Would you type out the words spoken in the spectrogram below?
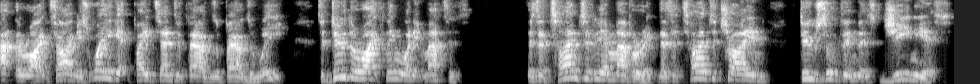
at the right time. It's why you get paid tens of thousands of pounds a week to do the right thing when it matters. There's a time to be a maverick. There's a time to try and do something that's genius.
